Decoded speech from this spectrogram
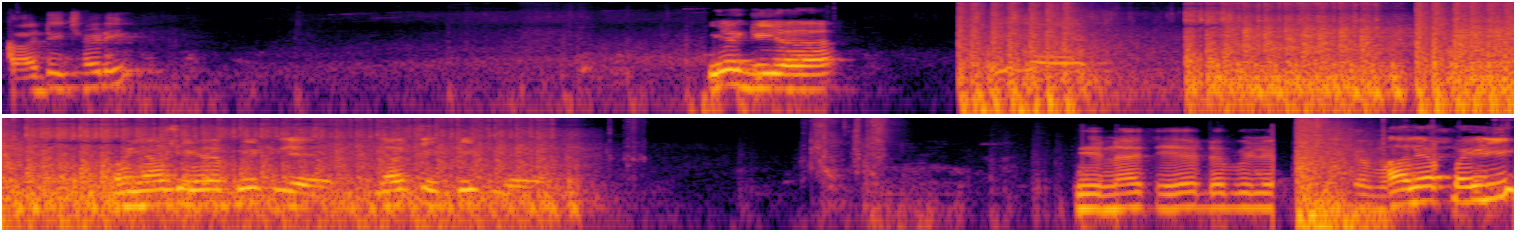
કાઢી છડી એ ગયા. અહીંયાથી એ પીટ લે ત્યાંથી પીક લે. એ નાથી એ ડબલ્યુ હાલ એક પડી.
